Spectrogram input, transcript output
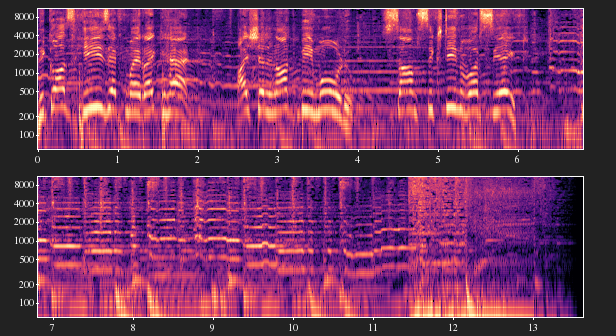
Because he is at my right hand, I shall not be moved. Psalm 16, verse 8.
